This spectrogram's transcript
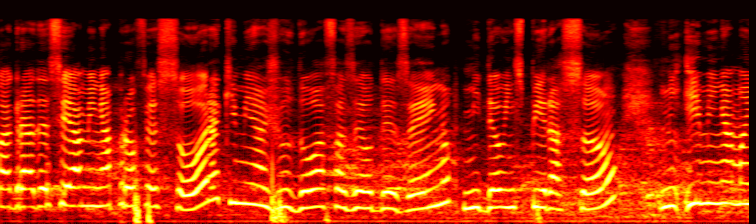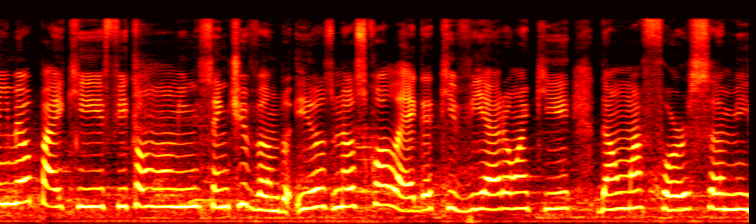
agradecer a minha professora que me ajudou a fazer o desenho, me deu inspiração e minha mãe e meu pai que ficam me incentivando e os meus colegas que vieram aqui dar uma força me,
